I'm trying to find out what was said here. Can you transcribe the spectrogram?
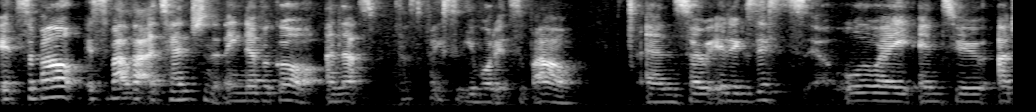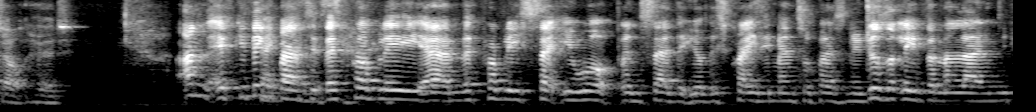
It's about it's about that attention that they never got, and that's that's basically what it's about. And so it exists all the way into adulthood. And if you think Thank about you, it, they've probably um, they've probably set you up and said that you're this crazy mental person who doesn't leave them alone.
